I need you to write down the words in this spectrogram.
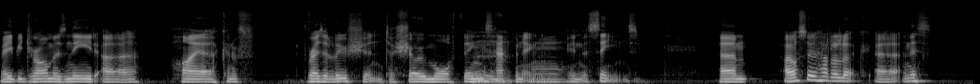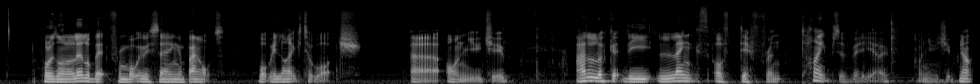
maybe dramas need a higher kind of resolution to show more things happening in the scenes. Um, I also had a look, uh, and this follows on a little bit from what we were saying about what we like to watch uh, on YouTube. I had a look at the length of different types of video on YouTube. Now,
